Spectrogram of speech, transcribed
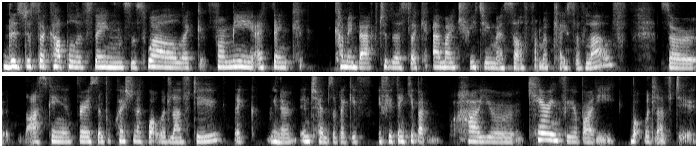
There's just a couple of things as well. Like for me i think coming back to this like am i treating myself from a place of love? So asking a very simple question like what would love do? Like you know in terms of like if if you're thinking about how you're caring for your body what would love do?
